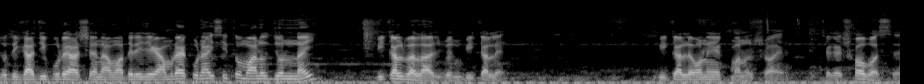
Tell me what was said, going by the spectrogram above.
যদি গাজীপুরে আসেন আমাদের এই জায়গায়। আমরা এখন আইছি তো মানুষজন নাই, বিকালবেলা আসবেন, বিকালে। বিকালে অনেক মানুষ হয় জায়গায় সব আছে।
